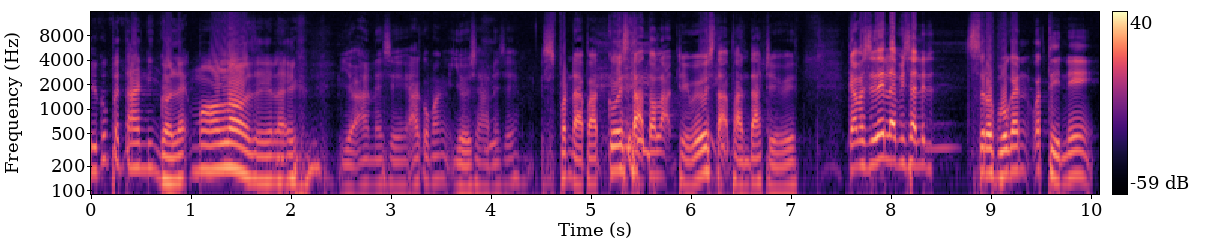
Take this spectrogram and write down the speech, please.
Iku petani golek molo saya lah. iku. Ya aneh sih. Aku mang ya wis aneh sih. Pendapatku wis tak tolak dhewe, wis tak bantah dhewe. Kan maksudnya lah misalnya serobo kan wedine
